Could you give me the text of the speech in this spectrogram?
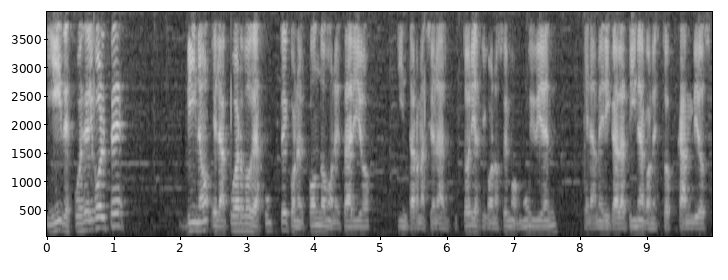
y después del golpe vino el acuerdo de ajuste con el Fondo Monetario Internacional. Historias que conocemos muy bien en América Latina con estos cambios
